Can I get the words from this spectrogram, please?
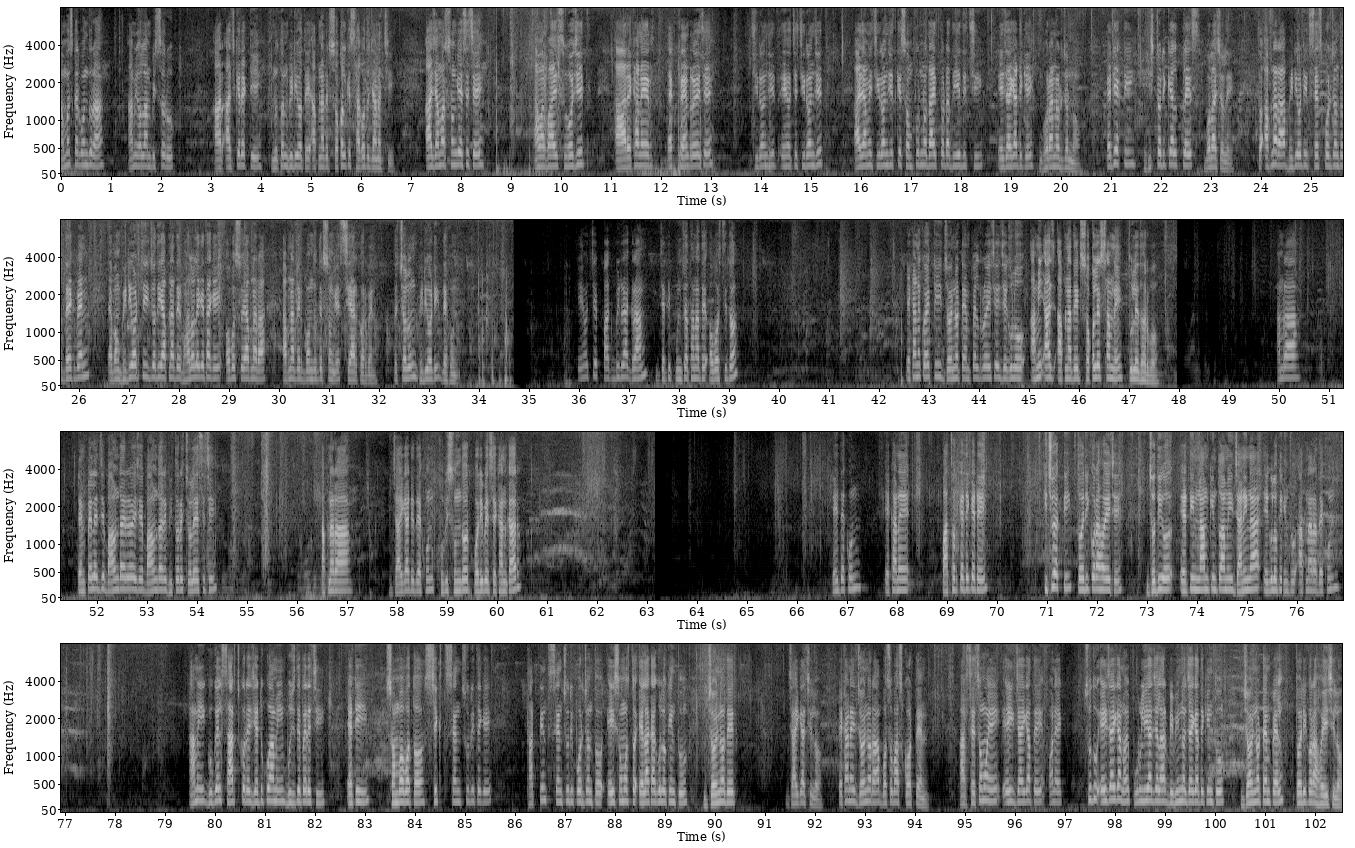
নমস্কার বন্ধুরা, আমি হলাম বিশ্বরূপ, আর আজকের একটি নতুন ভিডিওতে আপনাদের সকলকে স্বাগত জানাচ্ছি। আজ আমার সঙ্গে এসেছে আমার ভাই শুভজিৎ, আর এখানের এক ফ্রেন্ড রয়েছে চিরঞ্জিত এ হচ্ছে চিরঞ্জিত আজ আমি চিরঞ্জিতকে সম্পূর্ণ দায়িত্বটা দিয়ে দিচ্ছি এই জায়গাটিকে ঘোরানোর জন্য। এটি একটি হিস্টোরিক্যাল প্লেস বলা চলে। তো আপনারা ভিডিওটির শেষ পর্যন্ত দেখবেন এবং ভিডিওটি যদি আপনাদের ভালো লেগে থাকে, অবশ্যই আপনারা আপনাদের বন্ধুদের সঙ্গে শেয়ার করবেন। তো চলুন ভিডিওটি দেখুন। এ হচ্ছে পাকবিড়া গ্রাম, যেটি পুঞ্চা থানাতে অবস্থিত। এখানে কয়েকটি জৈন টেম্পল রয়েছে, যেগুলো আমি আজ আপনাদের সকলের সামনে তুলে ধরব। আমরা টেম্পেলের যে বাউন্ডারি রয়েছে বাউন্ডারির ভিতরে চলে এসেছি। আপনারা জায়গাটি দেখুন, খুবই সুন্দর পরিবেশ এখানকার। এই দেখুন, এখানে পাথর কেটে কেটে কিছু একটি তৈরি করা হয়েছে। যদিও এটির নাম কিন্তু আমি জানি না, এগুলো কিন্তু আপনারা দেখুন। আমি গুগল সার্চ করে যেটুকু আমি বুঝতে পেরেছি, এটি সম্ভবত সিক্স সেঞ্চুরি থেকে থার্টিন্থ সেঞ্চুরি পর্যন্ত এই সমস্ত এলাকাগুলো কিন্তু জৈনদের জায়গা ছিল। এখানে জৈনরা বসবাস করতেন। আর সে সময়ে এই জায়গাতে অনেক, শুধু এই জায়গা নয়, পুরুলিয়া জেলার বিভিন্ন জায়গাতে কিন্তু জৈন টেম্পেল তৈরি করা হয়েছিল।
